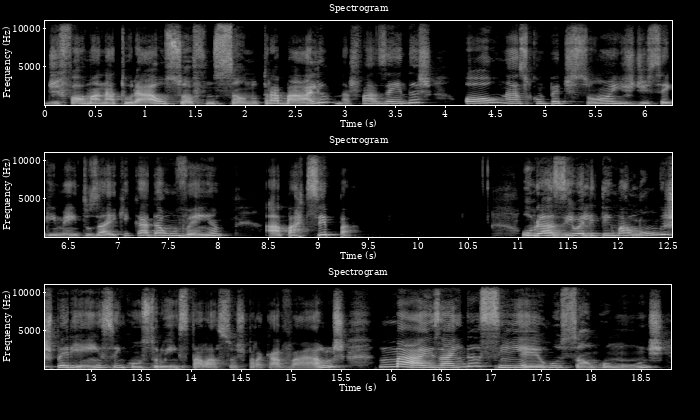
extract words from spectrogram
de forma natural sua função no trabalho, nas fazendas ou nas competições de segmentos aí que cada um venha a participar. O Brasil ele tem uma longa experiência em construir instalações para cavalos, mas ainda assim erros são comuns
